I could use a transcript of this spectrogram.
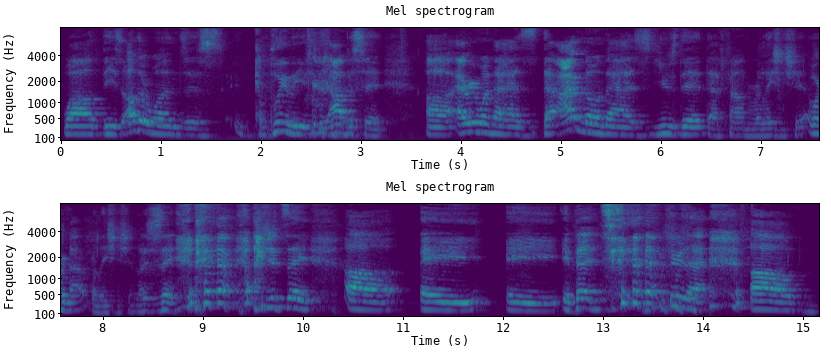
While these other ones is completely the opposite. Uh, everyone that has that I've known that has used it that found a relationship or not relationship. I should say I should say uh, a a event through that. Um,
